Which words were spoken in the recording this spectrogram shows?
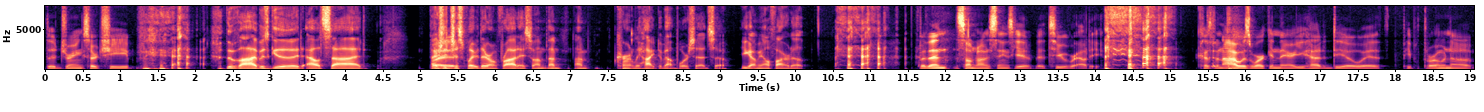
the drinks are cheap. the vibe is good outside. I actually But- just played there on Friday, so I'm I'm I'm currently hyped about Boar's Head. So you got me all fired up. But then sometimes things get a bit too rowdy. Because when I was working there, you had to deal with people throwing up,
